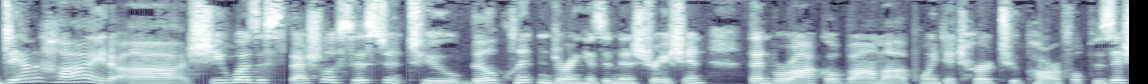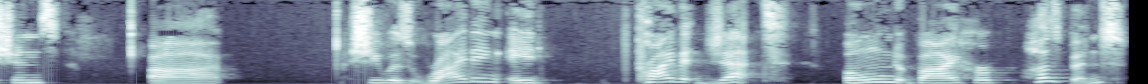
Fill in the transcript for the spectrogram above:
Dana Hyde, uh, she was a special assistant to Bill Clinton during his administration. Then Barack Obama appointed her to powerful positions. Uh, she was riding a private jet owned by her husband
